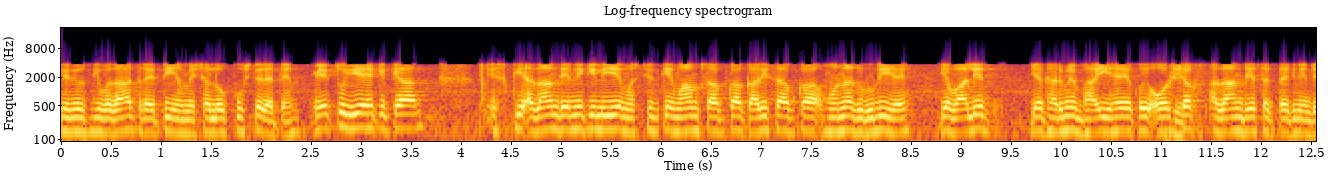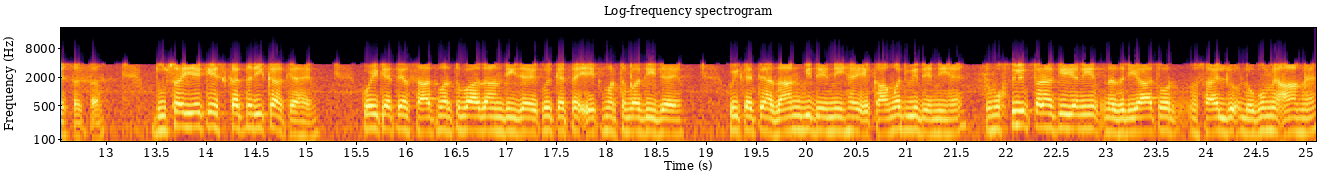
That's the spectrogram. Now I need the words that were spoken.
یعنی اس کی وضاحت رہتی ہے ہمیشہ لوگ پوچھتے رہتے ہیں۔ ایک تو یہ ہے کہ کیا اس کی اذان دینے کے لیے مسجد کے امام صاحب کا قاری صاحب کا ہونا ضروری ہے یا والد یا گھر میں بھائی ہے یا کوئی اور جی۔ شخص اذان دے سکتا ہے کہ نہیں دے سکتا۔ دوسرا یہ کہ اس کا طریقہ کیا ہے؟ کوئی کہتے ہیں سات مرتبہ اذان دی جائے کوئی کہتا ہے ایک مرتبہ دی جائے کوئی کہتے ہیں اذان بھی دینی ہے اقامت بھی دینی ہے۔ تو مختلف طرح کی یعنی نظریات اور مسائل جو لوگوں میں عام ہیں۔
